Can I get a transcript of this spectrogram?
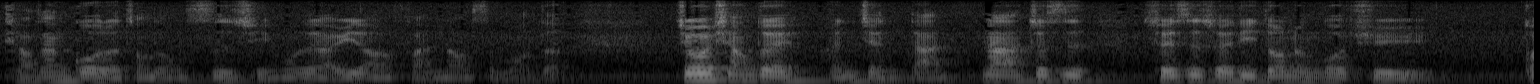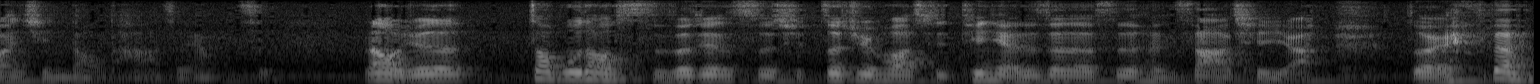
挑战过的种种事情，或者遇到烦恼什么的，就会相对很简单。那就是随时随地都能够去关心到他这样子。那我觉得。照顾到死这件事情，这句话是听起来是真的是很煞气啊，对 对。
